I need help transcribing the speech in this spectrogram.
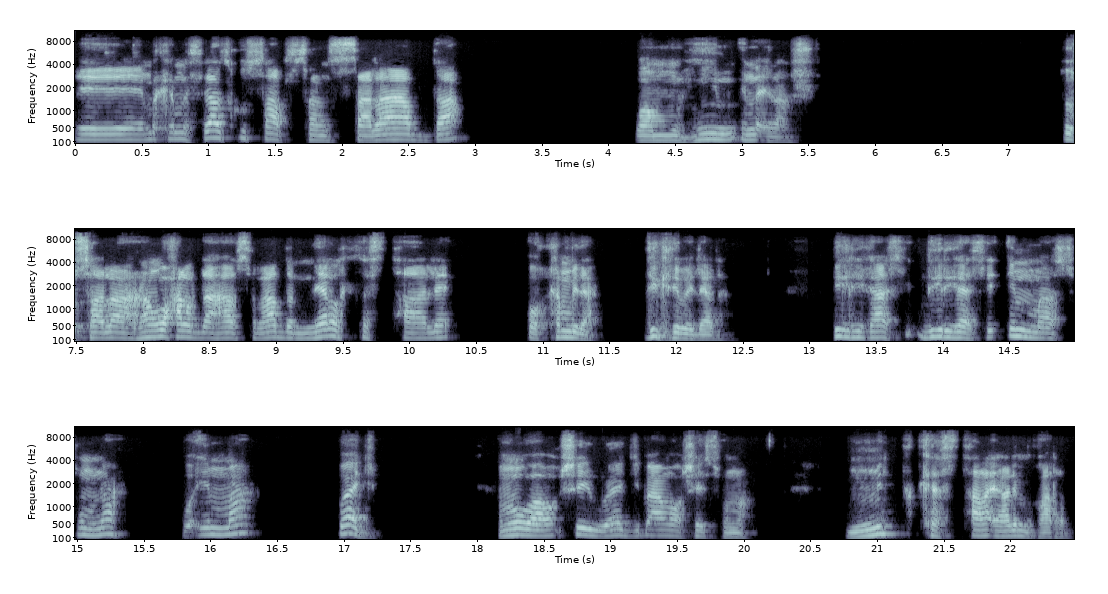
Marka masaladaas ku saabsan salaada waa muhiim in la ilaasho tusaale ahaan waxaa la dhahaa salaada meel kastaale oo ka mid ah dikri bay leedahay. Dikrigaasi dikrigaasi imaa sunna wa imaa waajib. Ama waa shay waajib ah ama waa shay sunna mid kastana ilaalin buu kaa raba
